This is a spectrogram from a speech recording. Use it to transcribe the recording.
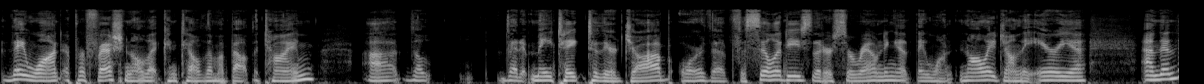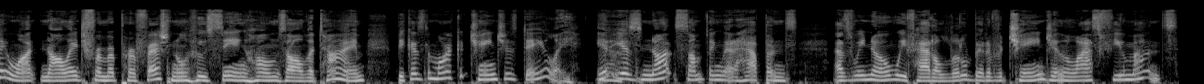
they want a professional that can tell them about the time, uh, the that it may take to their job or the facilities that are surrounding it. They want knowledge on the area. And then they want knowledge from a professional who's seeing homes all the time because the market changes daily. It is not something that happens, as we know, we've had a little bit of a change in the last few months.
